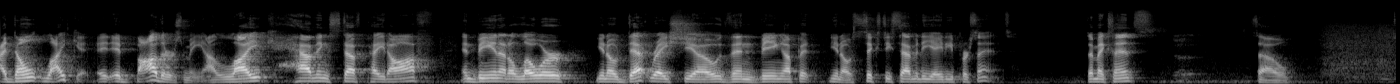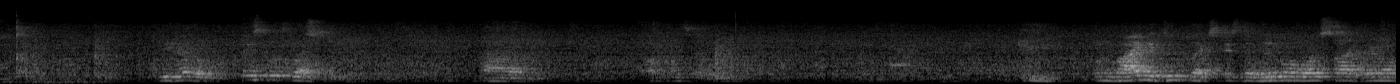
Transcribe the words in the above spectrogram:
I don't like it. it. It bothers me. I like having stuff paid off and being at a lower, you know, debt ratio than being up at, you know, 60, 70, 80%. Does that make sense? So, We have a Facebook question. Um, oh, buying a is the living on one side, rental on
